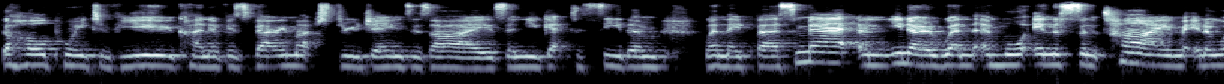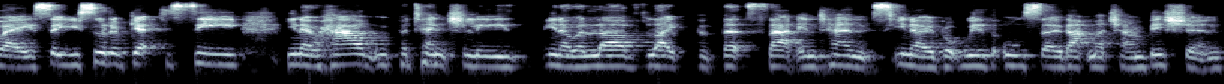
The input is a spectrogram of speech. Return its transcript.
the whole point of view kind of is very much through James's eyes and you get to see them when they first met and you know when a more innocent time in a way. So you sort of get to see you know how potentially you know a love like that's that intense you know but with also that much ambition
